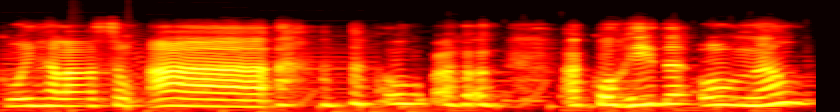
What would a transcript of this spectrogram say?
com em relação a, a corrida ou não.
